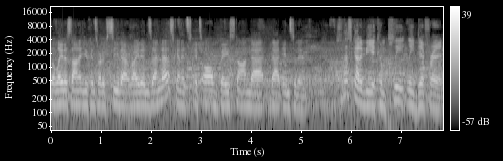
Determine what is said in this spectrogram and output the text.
the latest on it, you can sort of see that right in Zendesk and it's it's all based on that that incident. So that's got to be a completely different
